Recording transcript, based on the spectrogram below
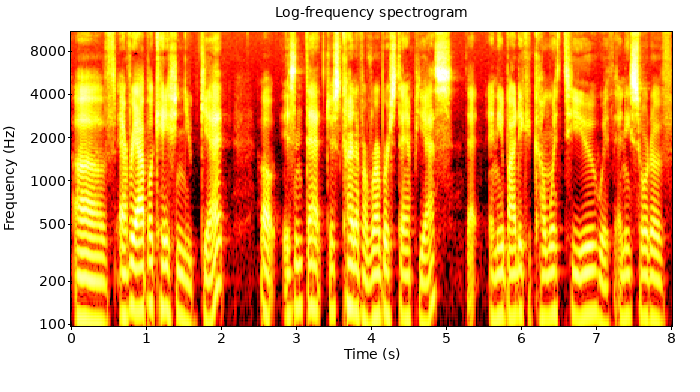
of every application you get, well, isn't that just kind of a rubber stamp yes that anybody could come with to you with any sort of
